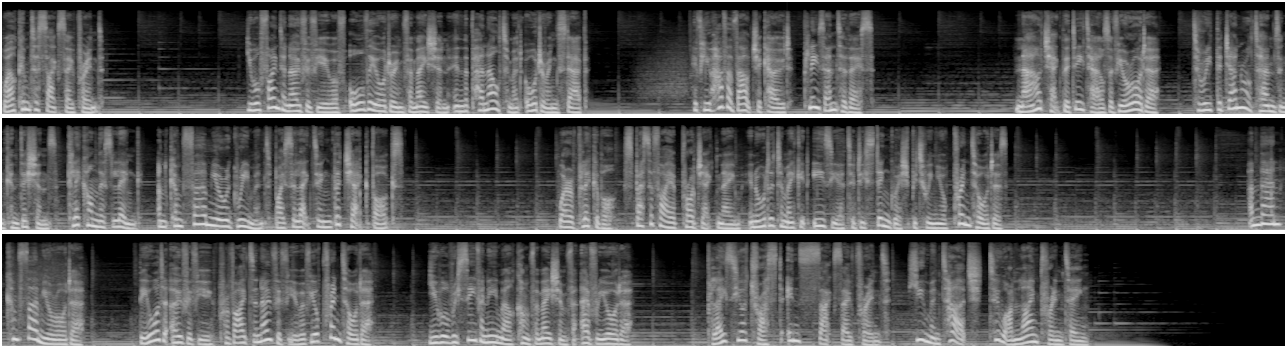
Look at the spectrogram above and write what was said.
Welcome to SAXOPRINT. You will find an overview of all the order information in the penultimate ordering step. If you have a voucher code, please enter this. Now check the details of your order. To read the general terms and conditions, click on this link and confirm your agreement by selecting the checkbox. Where applicable, specify a project name in order to make it easier to distinguish between your print orders. And then confirm your order. The order overview provides an overview of your print order. You will receive an email confirmation for every order. Place your trust in SAXOPRINT, human touch to online printing.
